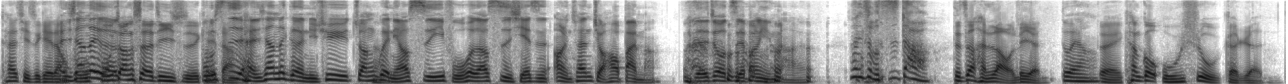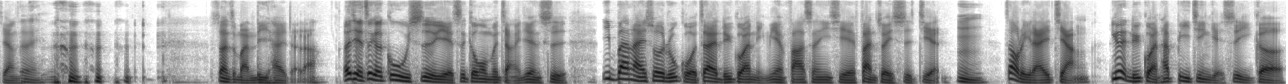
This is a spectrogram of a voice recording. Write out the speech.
他其实可以当很像那个服装设计师，不是很像那个你去专柜你要试衣服或者要试鞋子哦，你穿九号半嘛，直接就直接帮你拿了。那你怎么知道？这这很老练。对啊，对，看过无数个人这样子，对，算是蛮厉害的啦。而且这个故事也是跟我们讲一件事。一般来说，如果在旅馆里面发生一些犯罪事件，嗯，照理来讲。因为旅馆它毕竟也是一个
